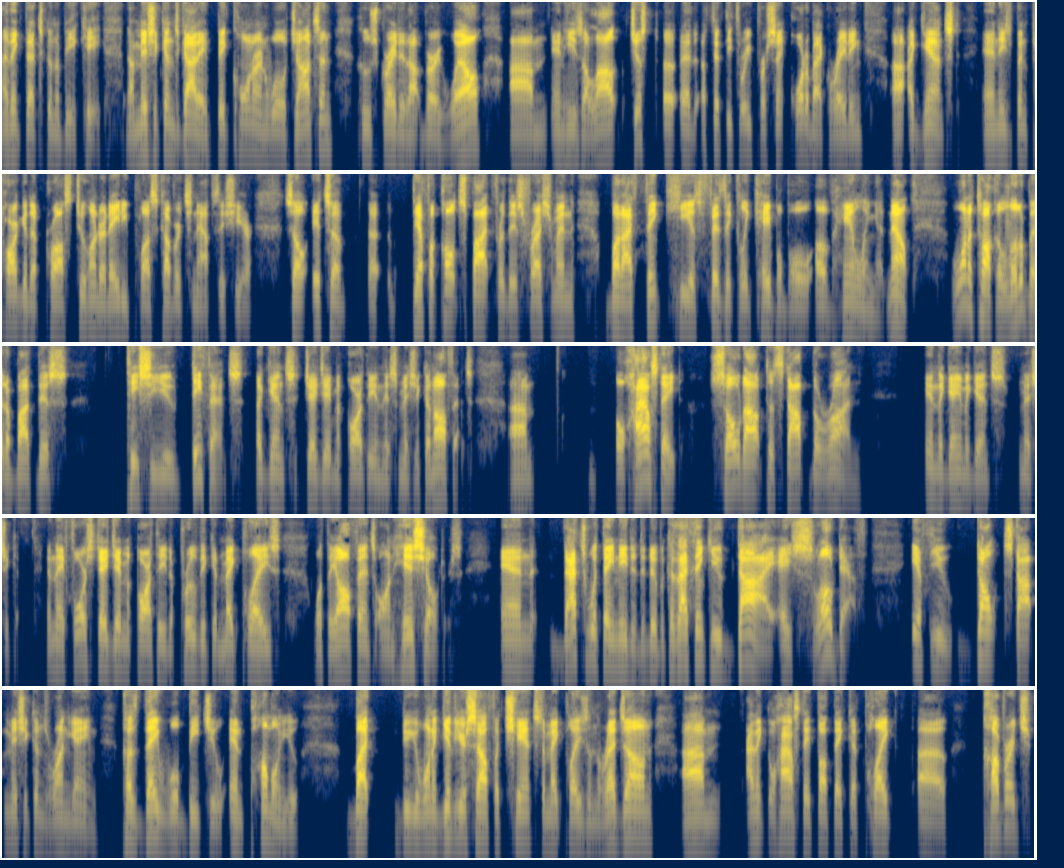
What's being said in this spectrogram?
I think that's going to be key. Now, Michigan's got a big corner in Will Johnson, who's graded out very well. Um, and he's allowed just a, a 53% quarterback rating uh, against, and he's been targeted across 280 plus coverage snaps this year. So it's a, a difficult spot for this freshman, but I think he is physically capable of handling it. Now, I want to talk a little bit about this TCU defense against JJ McCarthy in this Michigan offense. Um, Ohio State sold out to stop the run in the game against Michigan, and they forced JJ McCarthy to prove he could make plays with the offense on his shoulders. And that's what they needed to do because I think you die a slow death if you don't stop Michigan's run game because they will beat you and pummel you. But do you want to give yourself a chance to make plays in the red zone? Um, I think Ohio State thought they could play uh, coverage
